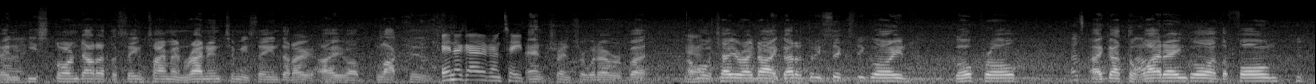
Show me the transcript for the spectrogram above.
and he stormed out at the same time and ran into me, saying that I, I uh, blocked his and I got it on tape. entrance or whatever. But I'm gonna tell you right now, I got a 360 going, GoPro. That's I got the Wow. wide angle on the phone,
